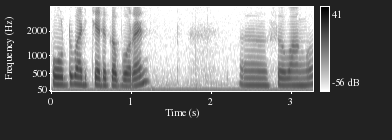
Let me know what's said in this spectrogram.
போட்டு வடித்து எடுக்க போகிறேன் ஸோ வாங்கோ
